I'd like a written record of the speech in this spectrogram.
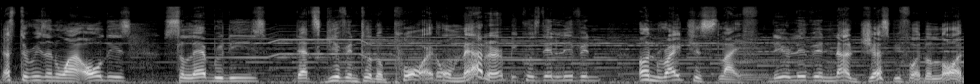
That's the reason why all these celebrities that's given to the poor, it don't matter because they're living unrighteous life. They're living not just before the Lord,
